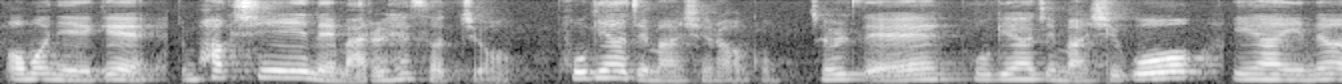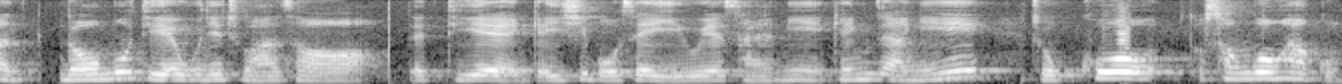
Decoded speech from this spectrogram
어머니에게 좀 확신의 말을 했었죠. 포기하지 마시라고. 절대 포기하지 마시고 이 아이는 너무 뒤에 운이 좋아서 뒤에 25세 이후의 삶이 굉장히 좋고 또 성공하고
